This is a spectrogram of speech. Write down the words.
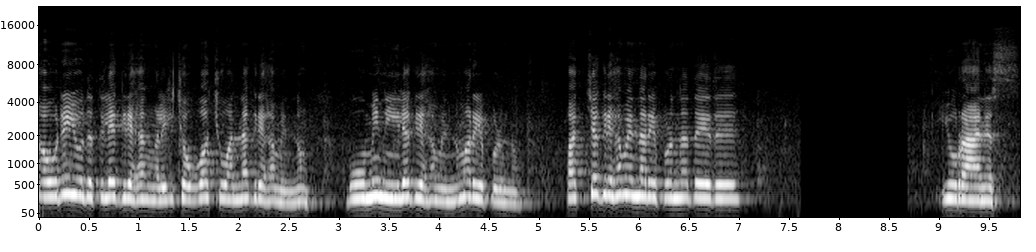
സൗരയൂഥത്തിലെ ഗ്രഹങ്ങളിൽ ചൊവ്വ ചുവന്ന ഗ്രഹമെന്നും ഭൂമി നീലഗ്രഹമെന്നും അറിയപ്പെടുന്നു. പച്ചഗ്രഹം എന്നറിയപ്പെടുന്നത് ഏത്? Uranus.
